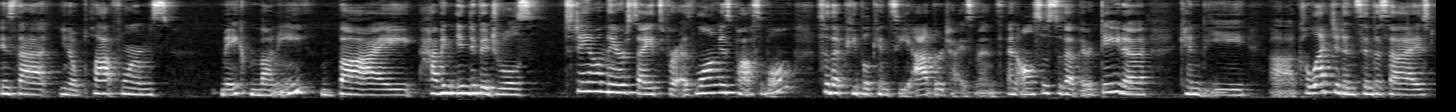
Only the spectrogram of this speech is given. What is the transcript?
is that, you know, platforms make money by having individuals stay on their sites for as long as possible so that people can see advertisements and also so that their data can be uh, collected and synthesized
